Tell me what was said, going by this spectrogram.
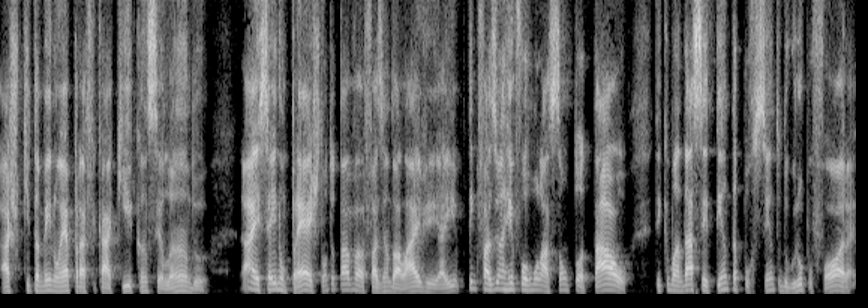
Acho que também não é para ficar aqui cancelando. Ah, esse aí não presta. Ontem eu estava fazendo a live, aí tem que fazer uma reformulação total, tem que mandar 70% do grupo fora.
